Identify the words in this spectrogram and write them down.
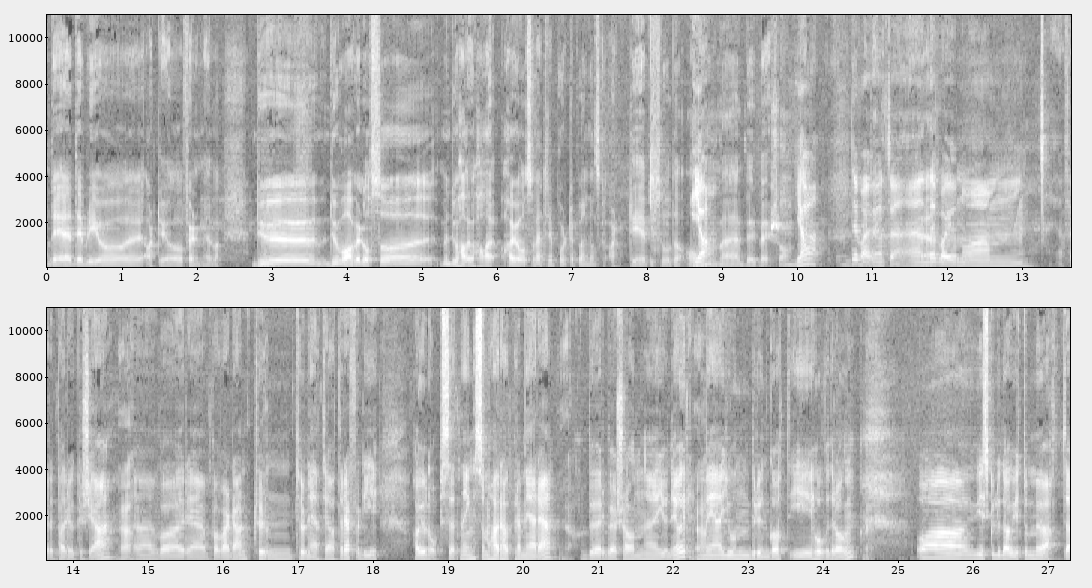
det, det blir jo artig å følge med Du, Du, du var vel også Men du har jo, har, har jo også vært reporter på en ganske artig episode om eh, Bør Børson. Ja, det var jo, vet du. Eh, Det var jo noe mm, for et par uker siden. Ja. Var eh, på Verdalen, turn, Turnéteatret. For de har jo en oppsetning som har hatt premiere. Ja. Bør Børson jr. med Jon Brungot i hovedrollen. Og vi skulle da ut og møte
